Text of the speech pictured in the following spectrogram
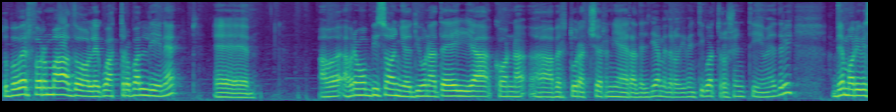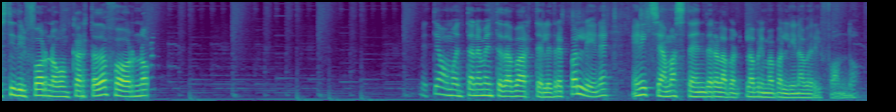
Dopo aver formato le quattro palline eh, avremo bisogno di una teglia con eh, apertura a cerniera del diametro di 24 cm. Abbiamo rivestito il forno con carta da forno. Mettiamo momentaneamente da parte le tre palline e iniziamo a stendere la, la prima pallina per il fondo.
